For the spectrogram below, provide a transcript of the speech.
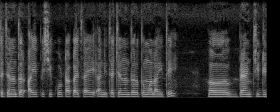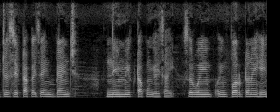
त्याच्यानंतर आय पी सी कोड टाकायचा आहे आणि त्याच्यानंतर तुम्हाला इथे ब्रँचची डिटेल्स एक टाकायचं आहे. ब्रँच नेम एक टाकून घ्यायचा आहे. सर्व इम्पॉर्टंट आहे हे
